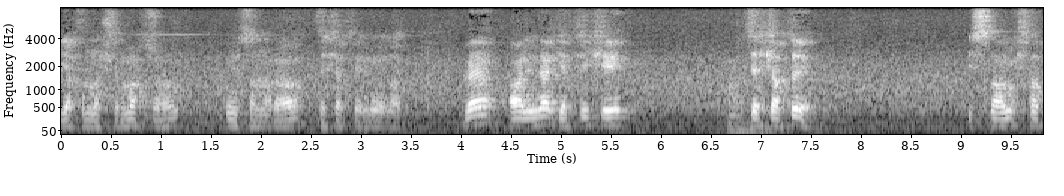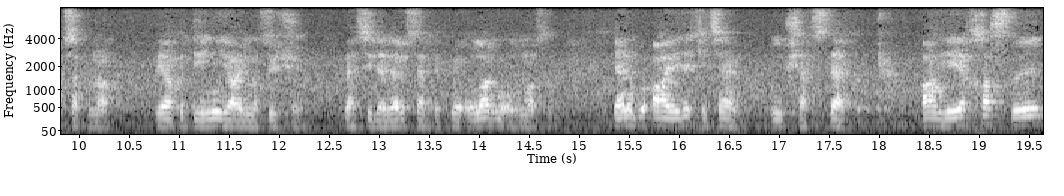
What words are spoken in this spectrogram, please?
yaxınlaşdırmaq üçün bu insanlara zəkat vermək olar. Və alimlər gətirir ki, zəkatı İslami kitab çapına və yaxud dinin yayılması üçün vəsilələri sərf etmək olarmı, olmazmı? yəni bu ayədə keçən bu şəxslər ayəyə xasdır,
